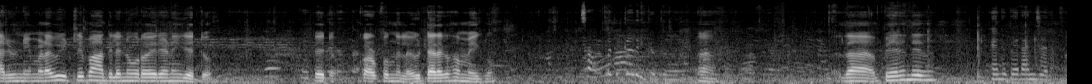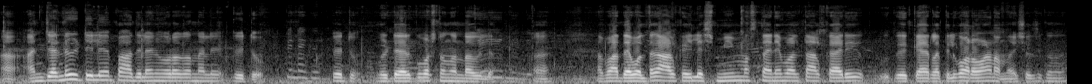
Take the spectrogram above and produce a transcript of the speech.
അരുണിമയുടെ വീട്ടിൽ ഇപ്പൊ ആദ്യം നൂറ് വരെയാണെങ്കിൽ കയറ്റും കയറ്റും കുഴപ്പമൊന്നുമില്ല. വീട്ടുകാരൊക്കെ സമ്മതിക്കും. ആ. ഇതാ പേരെന്തായിരുന്നു? പേര് അഞ്ജന. ആ അഞ്ചാണ്ട് വീട്ടിൽ പാതില ആദില നൂറൊക്കെ വന്നാൽ കയറ്റുമോ കയറ്റും വീട്ടുകാർക്ക് പ്രശ്നമൊന്നും ഉണ്ടാവില്ല. ആ. അപ്പൊ അതേപോലത്തെ ആൾക്കാർ ലക്ഷ്മിയും മസ്താനെ പോലത്തെ ആൾക്കാർ കേരളത്തിൽ കുറവാണെന്ന് വിശ്വസിക്കുന്നത്.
